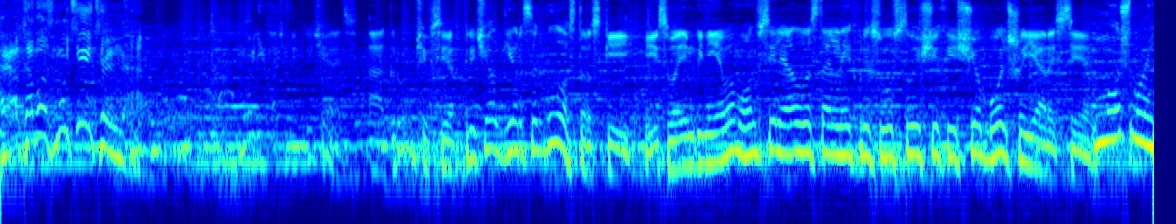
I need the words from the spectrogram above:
Это возмутительно! Мы не начали кричать, а громче всех кричал герцог Глостерский, и своим гневом он вселял в остальных присутствующих еще больше ярости. Муж мой,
